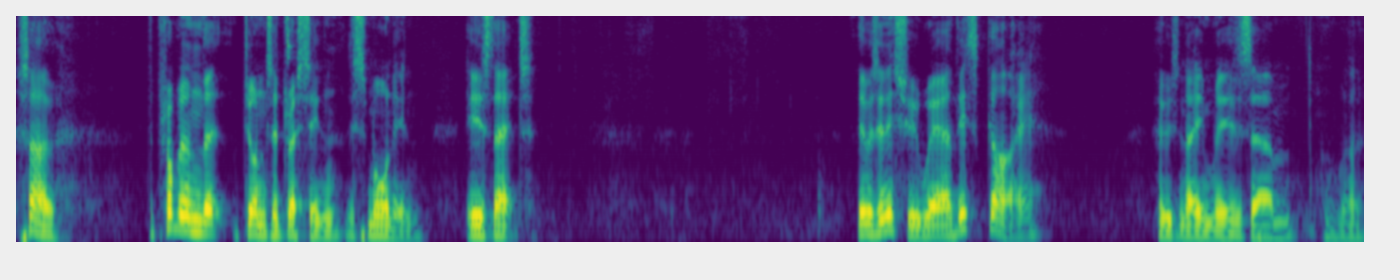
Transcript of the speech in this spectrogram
So, the problem that John's addressing this morning is that there was an issue where this guy, whose name is, um, oh, what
